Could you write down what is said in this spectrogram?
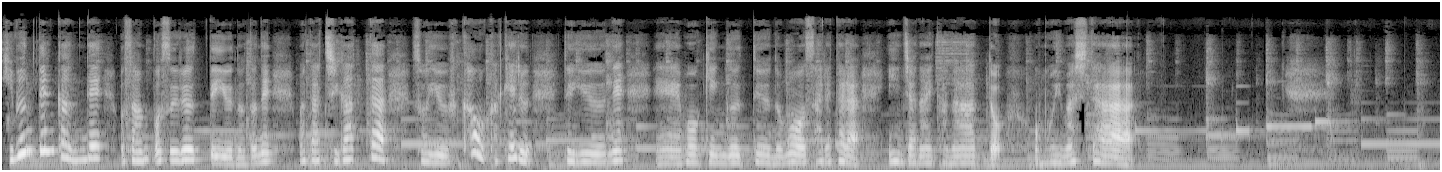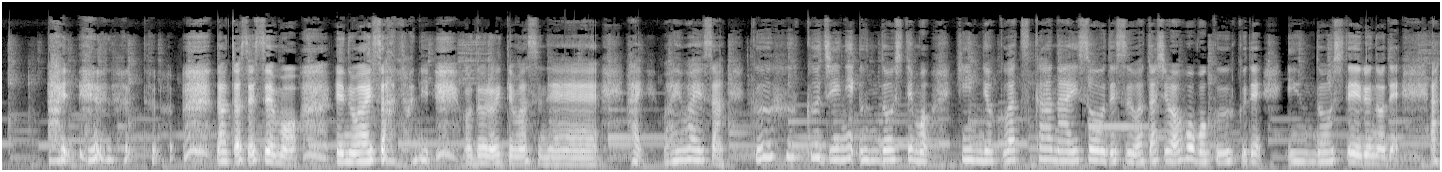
気分転換でお散歩するっていうのとね、また違ったそういう負荷をかけるっていうね、えー、ウォーキングっていうのもされたらいいんじゃないかなと思いました。はい。なおちゃん先生も NY さんのに驚いてますね。はい。ワイワイさん、空腹時に運動しても筋力はつかないそうです。私はほぼ空腹で運動しているので。あ、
